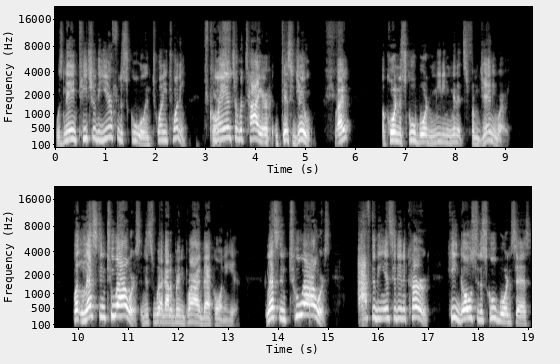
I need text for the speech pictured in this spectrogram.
was named Teacher of the Year for the school in 2020. Of course. Plan to retire this June, right? According to school board meeting minutes from January. But less than two hours, and this is where I got to bring Brian back on in here. Less than two hours after the incident occurred, he goes to the school board and says,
